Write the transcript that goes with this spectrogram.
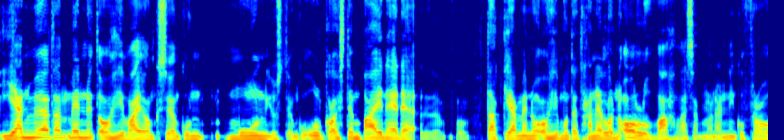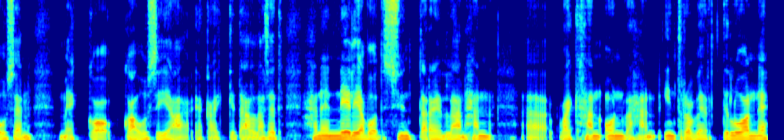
iän myötä mennyt ohi vai onko se jonkun muun, just jonkun ulkoisten paineiden takia mennyt ohi, mutta että hänellä on ollut vahva semmoinen niin Frozen mekkokausi ja, ja kaikki tällaiset. Hänen neljävuotissynttäreillään hän, vaikka hän on vähän introvertti luonne,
